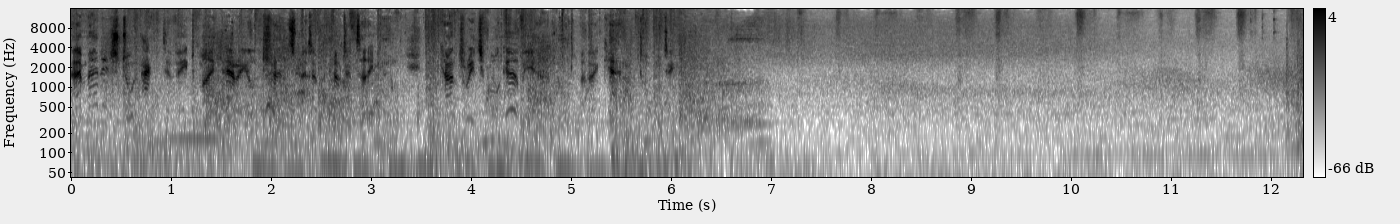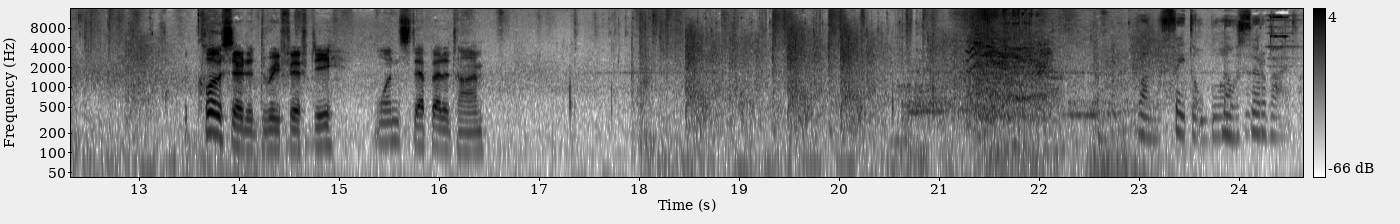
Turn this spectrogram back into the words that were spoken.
I managed to activate my ethereal transmitter prototype. Can't reach Borgovia, but I can talk to you. We're closer to 350, one step at a time. Fatal blow. No survivor.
